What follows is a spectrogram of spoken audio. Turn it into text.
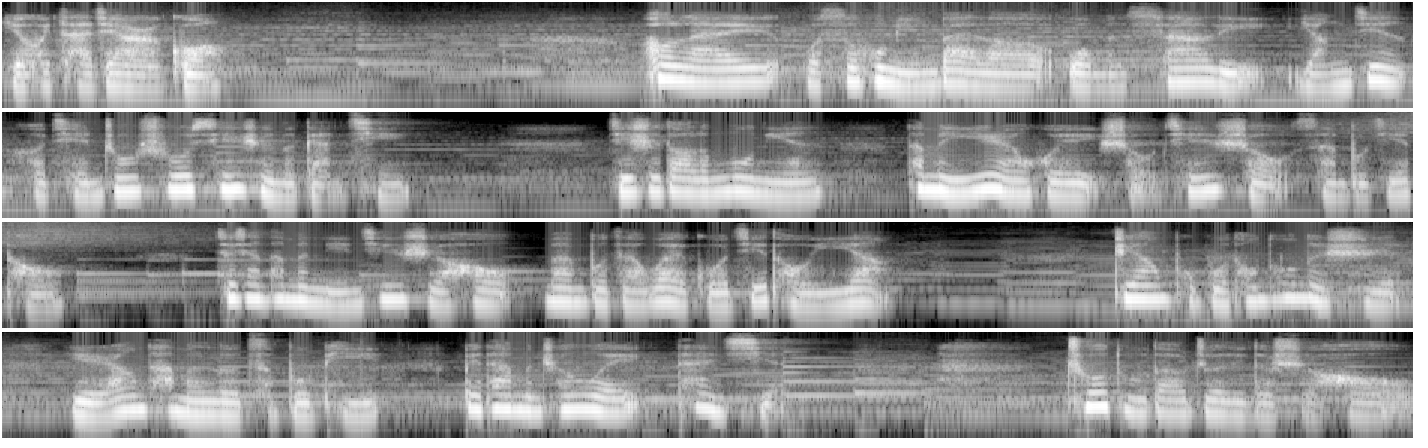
也会擦肩而过。我似乎明白了我们仨里杨健和钱钟书先生的感情，即使到了暮年，他们依然会手牵手散步街头，就像他们年轻时候漫步在外国街头一样。这样普普通通的事，也让他们乐此不疲。被他们称为探险。初读到这里的时候，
